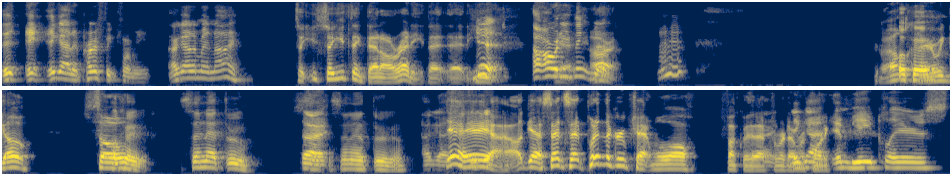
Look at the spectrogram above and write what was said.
It, it, it got it perfect for me. I got him at nine. So you so you think that already that, that he, yeah I already yeah, think that. All right. mm-hmm. Well, okay. there we go. So okay, send that through. Send, send that through. I got yeah, yeah, yeah, yeah. Send, send, put it in the group chat, and we'll all fuck with it after we're done they recording. Got NBA players.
